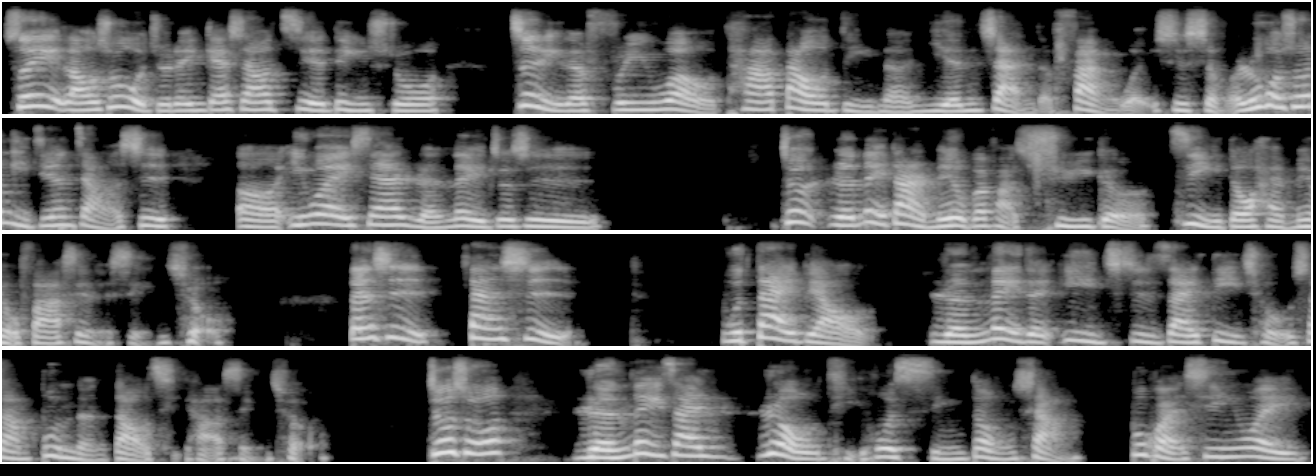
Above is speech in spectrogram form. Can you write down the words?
所以老实说，我觉得应该是要界定说，这里的 free will 它到底能延展的范围是什么？如果说你今天讲的是，呃，因为现在人类就是，就人类当然没有办法去一个自己都还没有发现的星球，但是但是不代表人类的意志在地球上不能到其他星球，就是说。人类在肉体或行动上，不管是因为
